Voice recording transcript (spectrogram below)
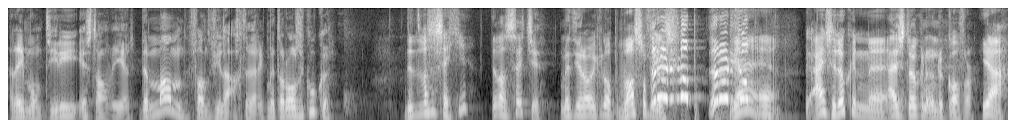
Raymond Thierry is dan weer de man van Villa Achterwerk met de roze koeken. Dit was een setje? Dat was een setje met die rode knop. Was of De is? rode knop! De rode knop! Ja, ja, ja. Hij zit ook in... eh, Hij is ook een undercover. Ja,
